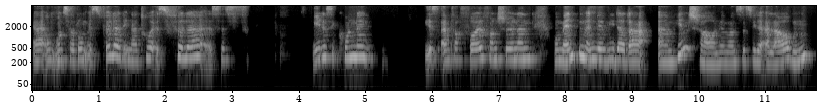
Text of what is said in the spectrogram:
Ja, um uns herum ist Fülle, die Natur ist Fülle, es ist jede Sekunde ist einfach voll von schönen Momenten, wenn wir wieder da ähm, hinschauen, wenn wir uns das wieder erlauben.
